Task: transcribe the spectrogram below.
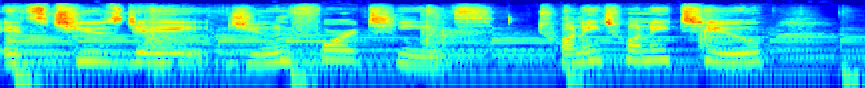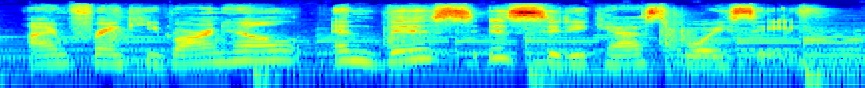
It's Tuesday, June 14th, 2022. I'm Frankie Barnhill, and this is CityCast Boise.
